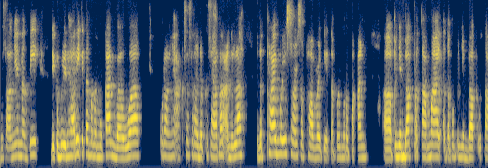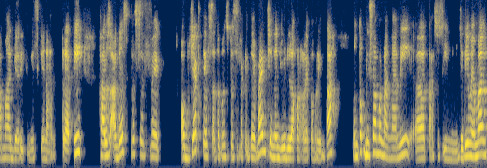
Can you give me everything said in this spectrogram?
misalnya nanti di kemudian hari kita menemukan bahwa kurangnya akses terhadap kesehatan adalah the primary source of poverty ataupun merupakan uh, penyebab pertama ataupun penyebab utama dari kemiskinan. Berarti harus ada specific objectives ataupun specific intervention yang juga dilakukan oleh pemerintah untuk bisa menangani uh, kasus ini. Jadi memang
